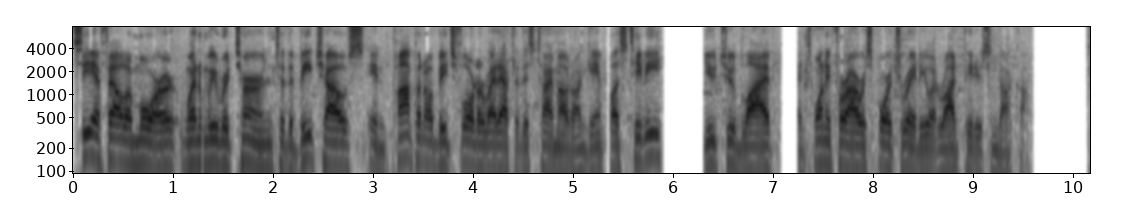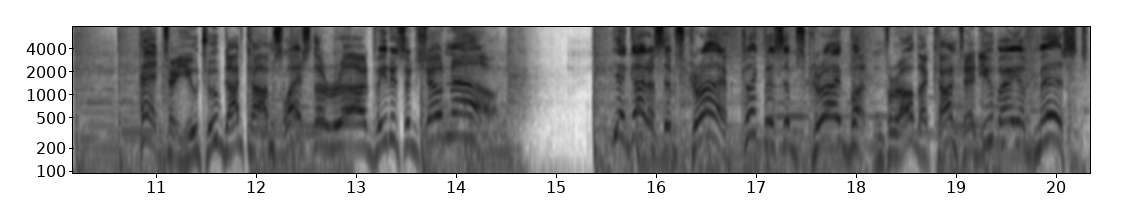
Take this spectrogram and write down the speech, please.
CFL, and more when we return to the Beach House in Pompano Beach, Florida, right after this timeout on Game Plus TV, YouTube Live, and 24 hour sports radio at rodpedersen.com. Head to youtube.com slash The Rod Pedersen Show now. You gotta subscribe. Click the subscribe button for all the content you may have missed.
